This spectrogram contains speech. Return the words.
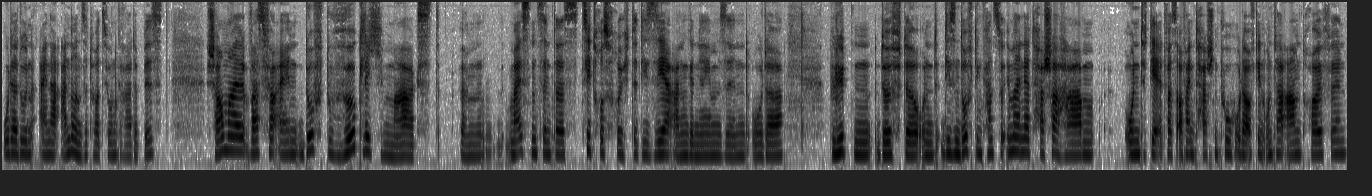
oder du in einer anderen Situation gerade bist, schau mal, was für ein Duft du wirklich magst ähm, meistens sind das Zitrusfrüchte, die sehr angenehm sind oder Blütendüfte und diesen Duft, den kannst du immer in der Tasche haben und dir etwas auf ein Taschentuch oder auf den Unterarm träufeln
